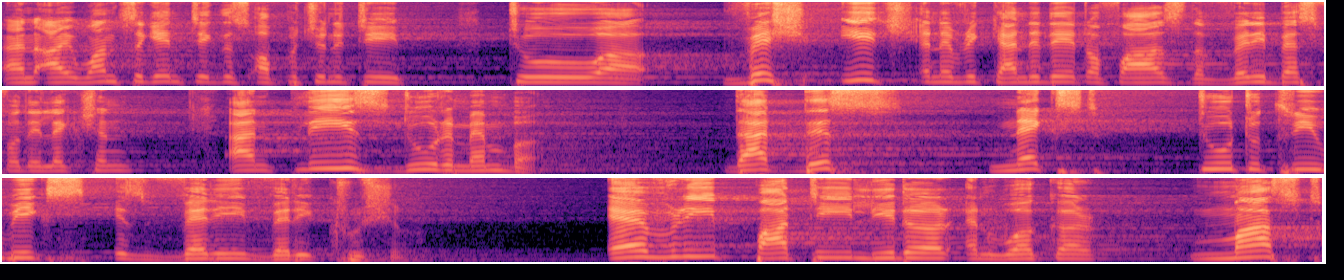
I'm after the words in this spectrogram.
And I once again take this opportunity to uh, wish each and every candidate of ours the very best for the election. And please do remember that this next two to three weeks is very, very crucial. Every party leader and worker must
